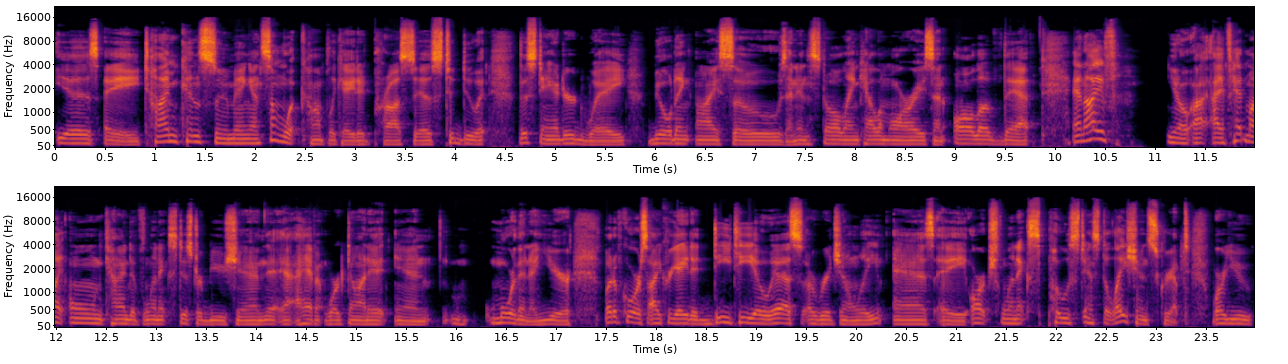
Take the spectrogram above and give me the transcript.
is a time consuming and somewhat complicated process to do it the standard way, building ISOs and installing Calamares and all of that. And I've you know, I, have had my own kind of Linux distribution. I haven't worked on it in more than a year, but of course, I created DTOS originally as a Arch Linux post installation script, where you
